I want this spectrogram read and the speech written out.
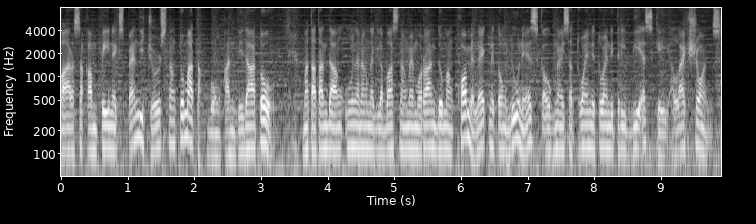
para sa campaign expenditures ng tumatakbong kandidato. Matatanda ang una nang naglabas ng memorandum ang COMELEC nitong lunes kaugnay sa 2023 BSK elections.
